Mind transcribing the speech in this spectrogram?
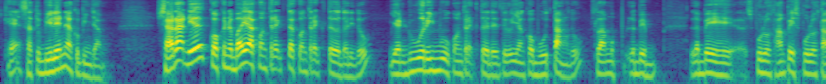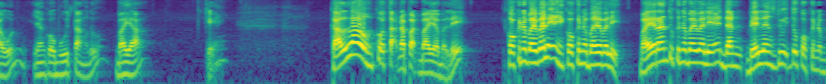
Okay, satu bilion ni aku pinjam. Syarat dia, kau kena bayar kontraktor-kontraktor tadi tu, yang 2000 kontraktor tadi tu, yang kau berhutang tu, selama lebih lebih 10 hampir 10 tahun yang kau berhutang tu bayar okey kalau kau tak dapat bayar balik, kau kena bayar balik ni, kau kena bayar balik. Bayaran tu kena bayar balik eh dan balance duit tu kau kena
